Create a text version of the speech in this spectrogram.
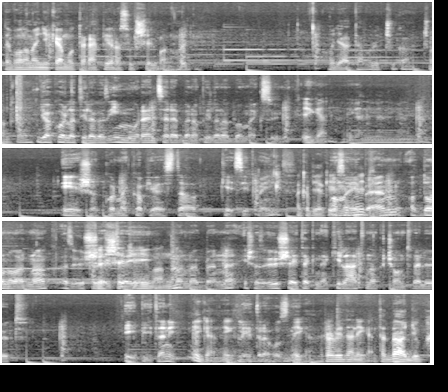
de valamennyi kemoterápiára szükség van, hogy, hogy eltávolítsuk a csontvelőt. Gyakorlatilag az immunrendszer ebben a pillanatban megszűnik. Igen, igen, igen, igen. igen. És akkor megkapja ezt a készítményt, megkapja a készítményt. amelyben a donornak az ősejtjei vannak. vannak benne, és az ősejtek neki látnak csontvelőt építeni? Igen, igen. Létrehozni? Igen, röviden igen. Tehát beadjuk,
